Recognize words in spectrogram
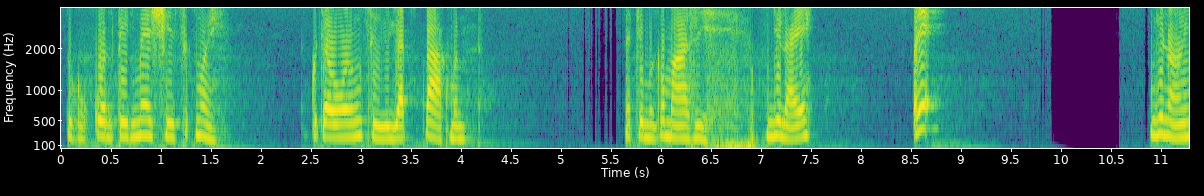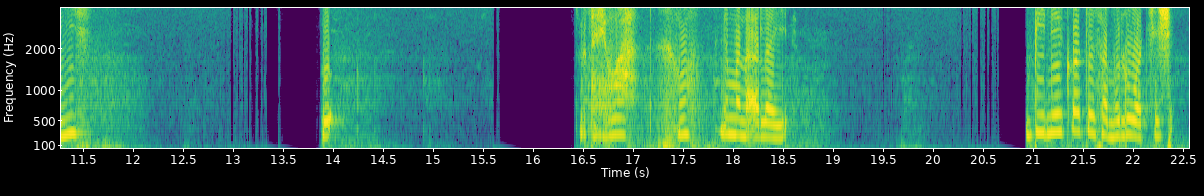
เดี๋ยวกูกวนตีนแม่ชีสักหน่อย กูจะเอาหนังสือยัดปากมันแน่จริงมันก็มาสิ มันอยู่ไหน เอ๊ะอยู่ไหนเอ๊อยู่ไหนวะนี่มันอะไร ปีนี้ก็จะสำรวจเฉยๆ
